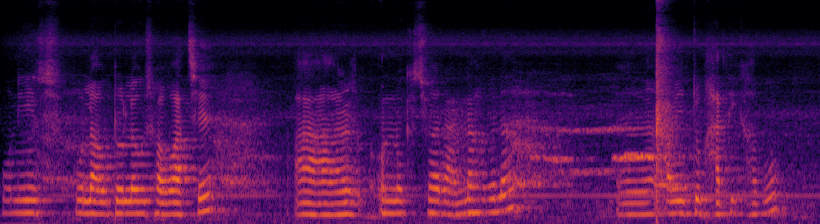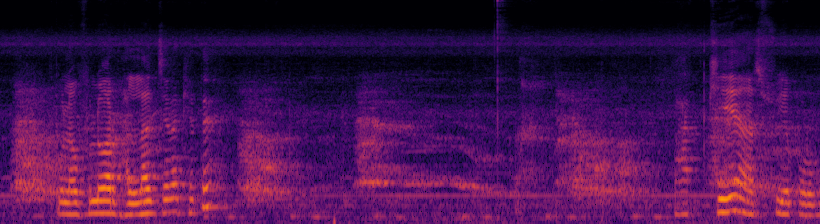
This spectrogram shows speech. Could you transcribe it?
পনির পোলাও টোলাও সব আছে। আর অন্য কিছু আর রান্না হবে না? আমি একটু ভাতই খাব। পোলাও ফুলাও আর ভালো লাগছে না খেতে। ভাত খেয়ে আর শুয়ে পড়ব।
